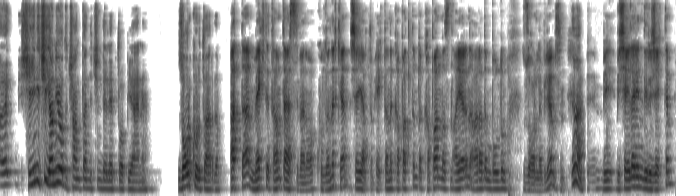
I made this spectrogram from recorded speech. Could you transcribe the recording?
Adam, e, şeyin içi yanıyordu çantanın içinde laptop yani. Zor kurtardım. hatta Mac'te tam tersi ben o kullanırken şey yaptım. Ekranı kapattım da kapanmasın ayarını aradım buldum zorla biliyor musun? Değil mi? Bir, bir şeyler indirecektim.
